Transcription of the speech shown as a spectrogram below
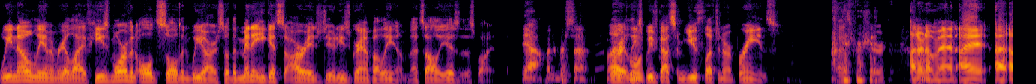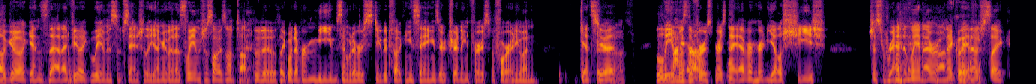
we know Liam in real life. He's more of an old soul than we are. So the minute he gets to our age, dude, he's Grandpa Liam. That's all he is at this point. yeah, 100%. Or at least we've got some youth left in our brains. That's for sure. I don't know, man. I, I I'll go against that. I feel like Liam is substantially younger than us. Liam's just always on top of it with like whatever memes and whatever stupid fucking sayings are trending first before anyone gets Fair to it. Liam was the first person I ever heard yell sheesh, just randomly and ironically, and I was just like,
